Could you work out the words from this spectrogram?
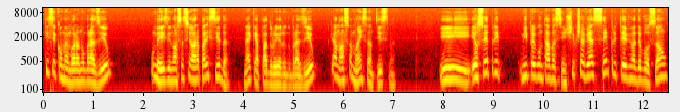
que se comemora no Brasil o mês de Nossa Senhora Aparecida, né, que é a padroeira do Brasil, que é a nossa Mãe Santíssima. E eu sempre me perguntava assim, Chico Xavier sempre teve uma devoção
